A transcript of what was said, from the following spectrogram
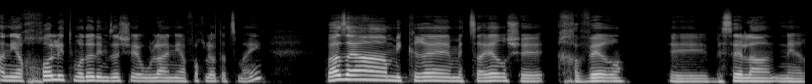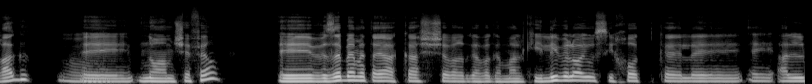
אני יכול להתמודד עם זה שאולי אני אהפוך להיות עצמאי. ואז היה מקרה מצער שחבר אה, בסלע נהרג, mm. אה, נועם שפר. אה, וזה באמת היה הקש ששבר את גב הגמל, כי לי ולא היו שיחות כאלה אה, על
